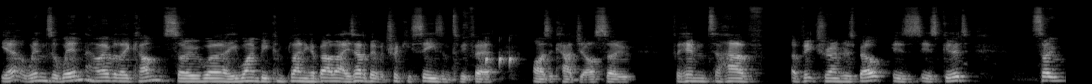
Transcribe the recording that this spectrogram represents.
Yeah, a win's a win, however they come. So uh, he won't be complaining about that. He's had a bit of a tricky season, to be fair, Isack Hadjar. So for him to have a victory under his belt is is good. So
